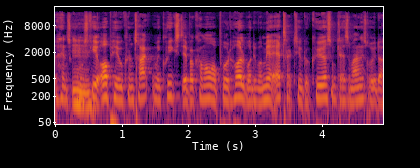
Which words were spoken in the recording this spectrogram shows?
han skulle mm. måske ophæve kontrakten med Quickstep og komme over på et hold, hvor det var mere attraktivt at køre som klassementsrytter.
